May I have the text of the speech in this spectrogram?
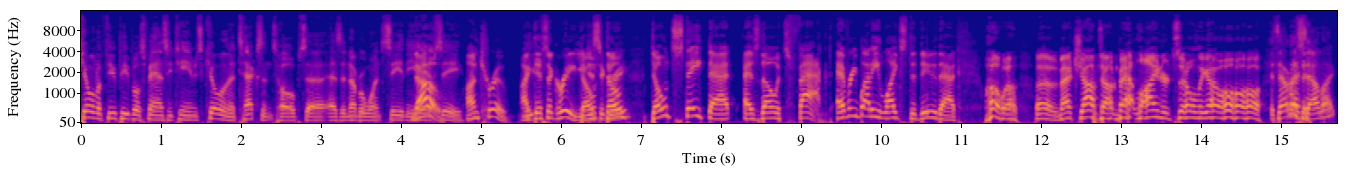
killing a few people's fantasy teams, killing the Texans' hopes uh, as a number one seed in the no, AFC. untrue. I You- disagree. you don't, disagree? Don't, don't state that as though it's fact. Everybody likes to do that. Oh, well, uh, Matt Schaub's out. Matt Leinart's only. Oh, oh, oh. Is that what Listen, I sound like?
